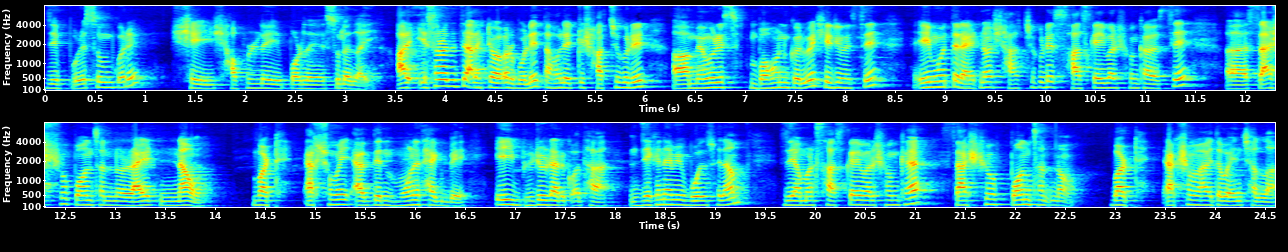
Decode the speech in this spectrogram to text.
যে পরিশ্রম করে সেই সাফল্যের পর্যায়ে চলে যায়। আর এছাড়াও যদি আরেকটা বলি, তাহলে একটু সাতশো কোটির মেমোরিজ বহন করবে, সেটি হচ্ছে এই মুহূর্তে রাইট নাও সাতশো কোটির সাবস্ক্রাইবার সংখ্যা হচ্ছে চারশো পঞ্চান্ন রাইট নাও বাট একসময় একদিন মনে থাকবে এই ভিডিওটার কথা, যেখানে আমি বলছিলাম যে আমার সাবস্ক্রাইবার সংখ্যা চারশো পঞ্চান্ন। বাট একসময় হয়তো বা ইনশাল্লাহ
